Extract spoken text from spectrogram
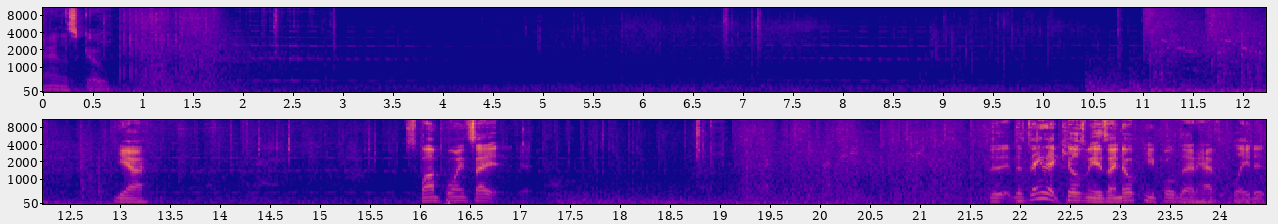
All right, let's go. Yeah. Spawn points, I... The, the thing that kills me is I know people that have played it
